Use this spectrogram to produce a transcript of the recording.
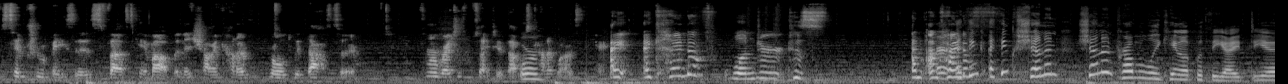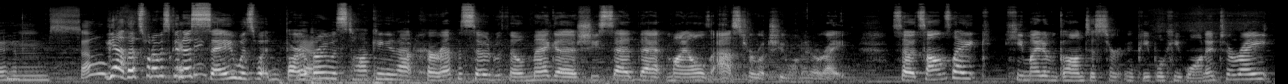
Sim Trooper bases first came up, and then Shannon kind of rolled with that. So, from a writer's perspective, that was Or- kind of what I was thinking. I, I kind of wonder because I'm, I'm kind I of think I think Shannon Shannon probably came up with the idea himself. Yeah, that's what I was gonna I say. Was when Barbara Yeah. was talking about her episode with Omega, she said that Miles asked her what she wanted to write. So it sounds like he might have gone to certain people he wanted to write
